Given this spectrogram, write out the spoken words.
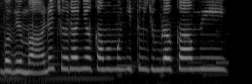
bagaimana caranya kamu menghitung jumlah kami?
